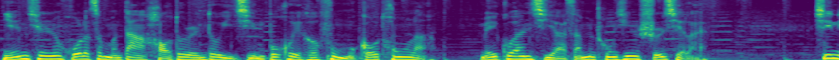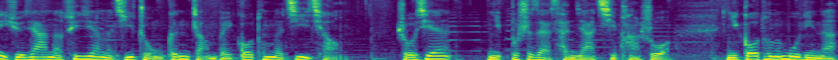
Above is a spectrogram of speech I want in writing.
年轻人活了这么大，好多人都已经不会和父母沟通了。没关系啊，咱们重新拾起来。心理学家呢推荐了几种跟长辈沟通的技巧。首先，你不是在参加奇葩说，你沟通的目的呢，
